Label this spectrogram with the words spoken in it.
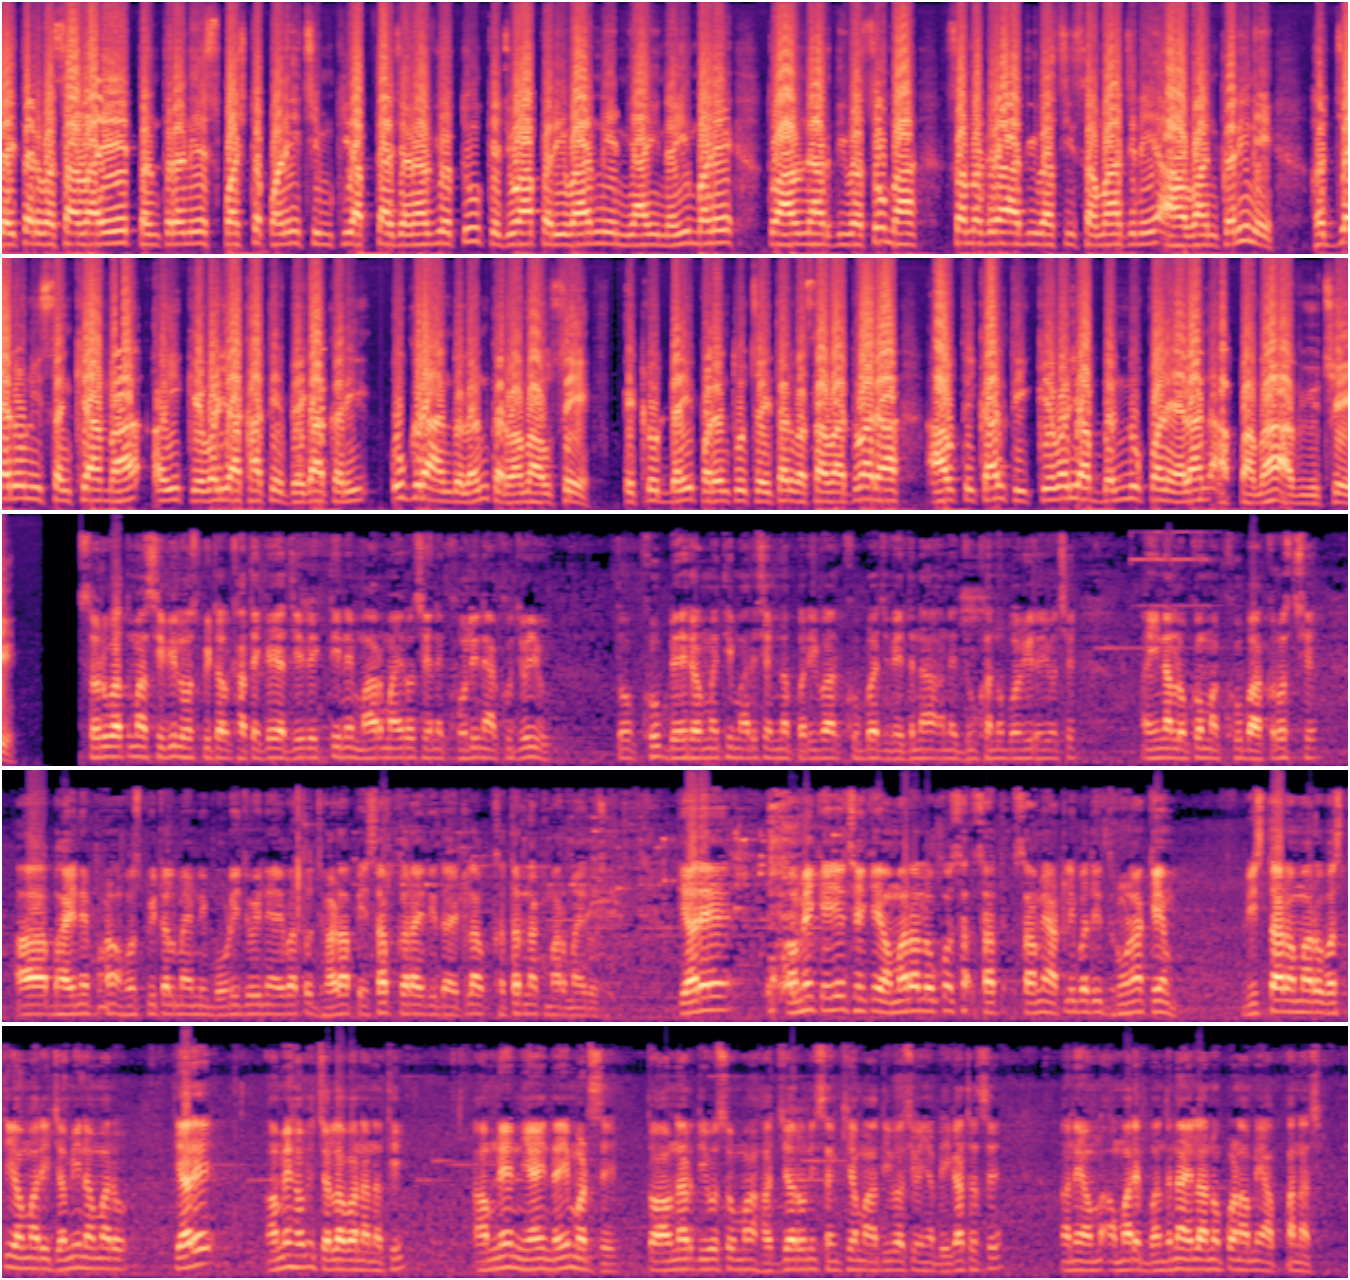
ચૈતર વસાવાએ તંત્રને સ્પષ્ટપણે ચીમકી આપતા જણાવ્યું હતું કે જો આ પરિવારને ન્યાય નહીં મળે, તો આવનાર દિવસોમાં સમગ્ર આદિવાસી સમાજને આહવાન કરીને હજારોની સંખ્યામાં અહીં કેવડિયા ખાતે ભેગા કરી ઉગ્ર આંદોલન કરવામાં આવશે. એટલું જ નહીં, પરંતુ ચૈતર વસાવા દ્વારા આવતીકાલથી કેવડિયા બંધનું પણ એલાન આપવામાં આવ્યું છે. શરૂઆતમાં સિવિલ હોસ્પિટલ ખાતે ગયા. જે વ્યક્તિને માર માર્યો છે એને ખોલીને આખું જોયું. તો ખૂબ બેરહમેથી મારી છે. એમના પરિવાર ખૂબ જ વેદના અને દુઃખ અનુભવી રહ્યો છે. અહીંના લોકોમાં ખૂબ આક્રોશ છે. આ ભાઈને પણ હોસ્પિટલમાં એમની બોડી જોઈને આવ્યા તો ઝાડા પેશાબ કરાવી દીધા એટલા ખતરનાક માર માર્યો છે. ત્યારે અમે કહીએ છીએ કે અમારા લોકો સામે આટલી બધી ધૃણા કેમ? વિસ્તાર અમારો, વસ્તી અમારી, જમીન અમારો. ત્યારે અમે હવે ચલાવવાના નથી. અમને ન્યાય નહીં મળશે તો આવનાર દિવસોમાં હજારોની સંખ્યામાં આદિવાસીઓ અહીંયા ભેગા થશે અને અમ- અમારે બંધના એલાનો પણ અમે આપવાના છે.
